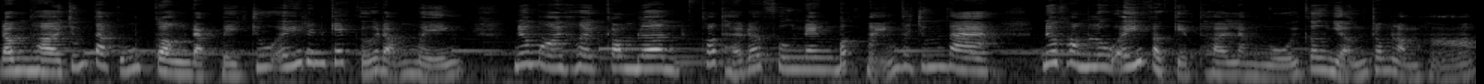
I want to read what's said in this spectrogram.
Đồng thời chúng ta cũng cần đặc biệt chú ý đến các cử động miệng. Nếu môi hơi cong lên, có thể đối phương đang bất mãn với chúng ta. Nếu không lưu ý và kịp thời làm nguội cơn giận trong lòng họ,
